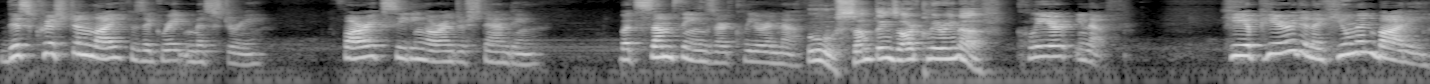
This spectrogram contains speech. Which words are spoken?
This Christian life is a great mystery, far exceeding our understanding. But some things are clear enough. Ooh, some things are clear enough. Clear enough. He appeared in a human body,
